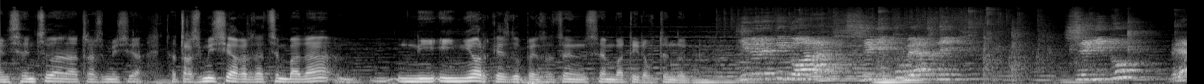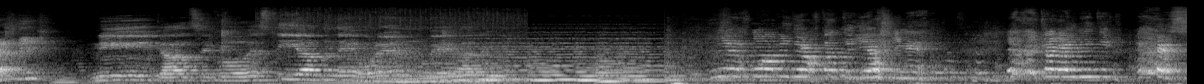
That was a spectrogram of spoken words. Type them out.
Zinemaliaren zentzua da transmisioa. Eta transmisioa gertatzen bada, ni inork ez du pensatzen zenbat irauten duen. Giberetik doanak segitu behaznik. Segitu behaznik. Ni galtzeko ez diat ne horren behar Ni ez doa bide hortatik jasine. Errekara initik ez.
